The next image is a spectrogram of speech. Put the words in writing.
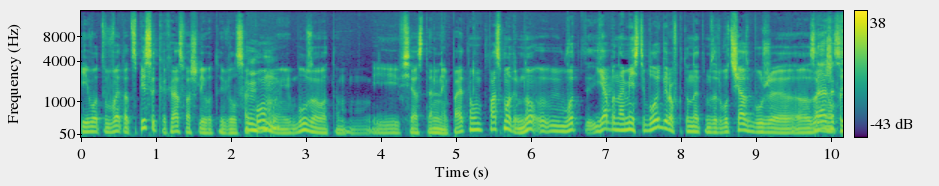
И вот в этот список как раз вошли вот и Вилсаком, Мгм. и Бузова, там, и все остальные. Поэтому посмотрим. Ну, вот я бы на месте блогеров, кто на этом... Вот сейчас бы уже э, занялся Даже кто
